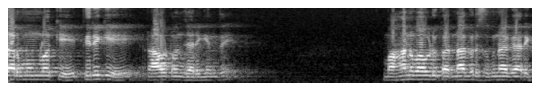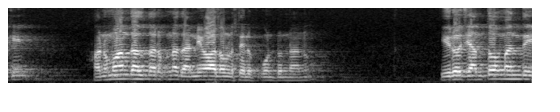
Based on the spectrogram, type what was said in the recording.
ధర్మంలోకి తిరిగి రావటం జరిగింది. మహానుభావుడు కరుణాగర్ సుగుణా గారికి హనుమాన్ దళ తరపున ధన్యవాదములు తెలుపుకుంటున్నాను. ఈరోజు ఎంతోమంది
